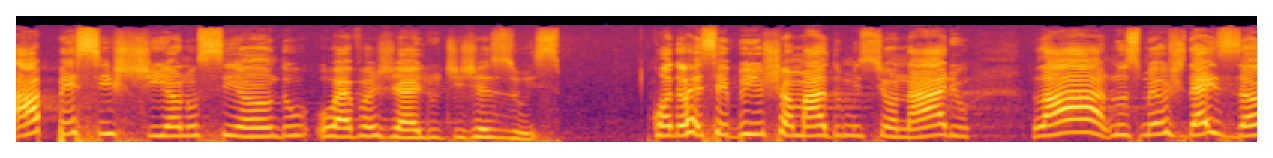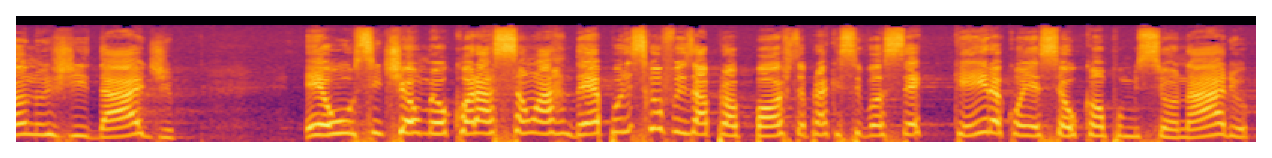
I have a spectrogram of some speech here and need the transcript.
a persistir anunciando o Evangelho de Jesus. Quando eu recebi o chamado missionário, lá nos meus 10 anos de idade, eu sentia o meu coração arder, por isso que eu fiz a proposta para que se você queira conhecer o campo missionário,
